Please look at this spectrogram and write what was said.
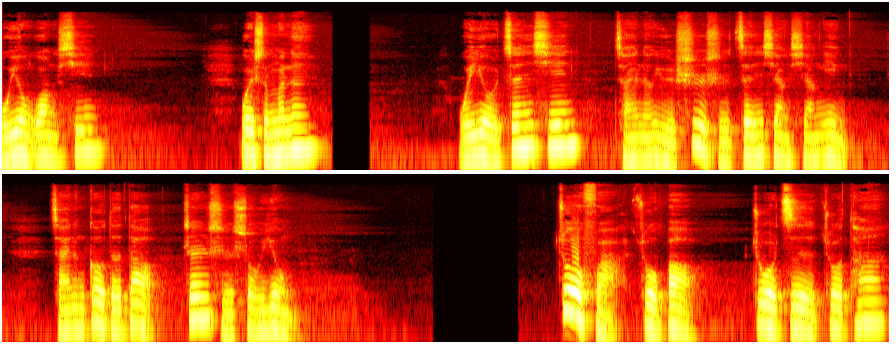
不用妄心，为什么呢？唯有真心，才能与事实真相相应，才能够得到真实受用。做法作报，作自作他，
